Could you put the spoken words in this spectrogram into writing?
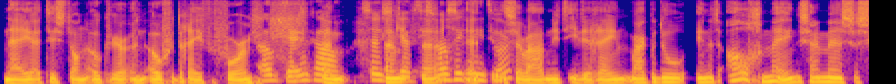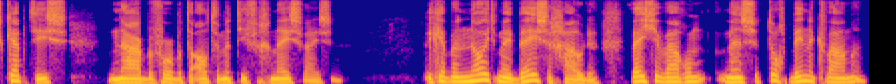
Nee, het is dan ook weer een overdreven vorm. Oh, ik denk al. Zo sceptisch eh, was ik niet hoor. Ze waren niet iedereen. Maar ik bedoel, in het algemeen zijn mensen sceptisch naar bijvoorbeeld de alternatieve geneeswijzen. Ik heb me nooit mee bezig gehouden. Weet je waarom mensen toch binnenkwamen?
